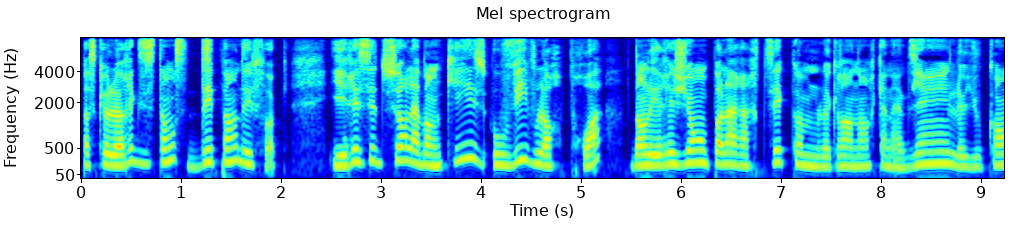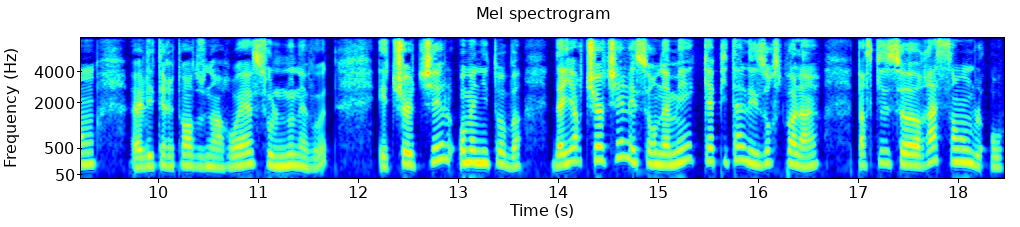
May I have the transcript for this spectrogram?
parce que leur existence dépend des phoques. Ils résident sur la banquise où vivent leurs proies dans les régions polaires arctiques comme le Grand Nord canadien, le Yukon, euh, les territoires du Nord-Ouest ou le Nunavut, et Churchill au Manitoba. D'ailleurs, Churchill est surnommé capitale des ours polaires parce qu'ils se rassemblent au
